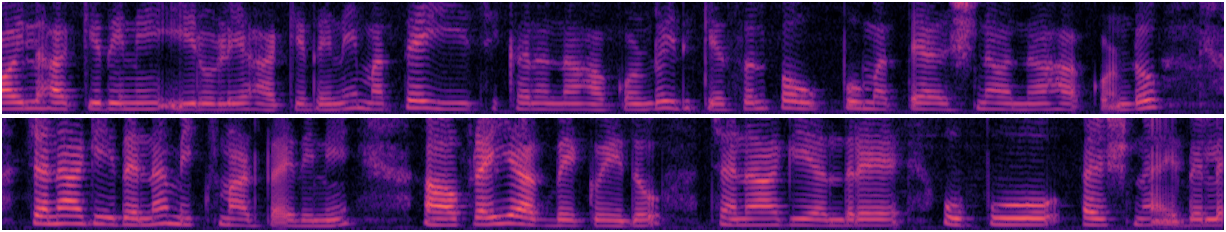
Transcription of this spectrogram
ಆಯಿಲ್ ಹಾಕಿದ್ದೀನಿ, ಈರುಳ್ಳಿ ಹಾಕಿದ್ದೀನಿ. ಮತ್ತು ಈ ಚಿಕನನ್ನು ಹಾಕ್ಕೊಂಡು ಇದಕ್ಕೆ ಸ್ವಲ್ಪ ಉಪ್ಪು ಮತ್ತು ಅರಿಶಿನವನ್ನು ಹಾಕ್ಕೊಂಡು ಚೆನ್ನಾಗಿ ಇದನ್ನು ಮಿಕ್ಸ್ ಮಾಡ್ತಾಯಿದ್ದೀನಿ ಫ್ರೈ ಆಗಬೇಕು ಇದು. ಚೆನ್ನಾಗಿ ಅಂದರೆ ಉಪ್ಪು, ಅರಿಶಿನ ಇದೆಲ್ಲ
